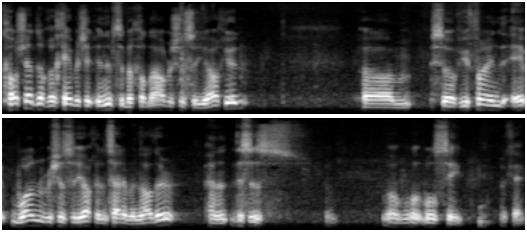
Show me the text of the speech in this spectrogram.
Kol Shad Dachachevich in Nipsa B'Chalal Rishus Yachid. Um, so if you find one Rishus Yachid inside of another, and this is, well, we'll, we'll see. Okay.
